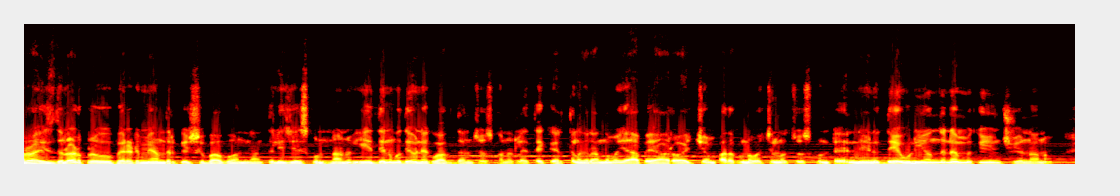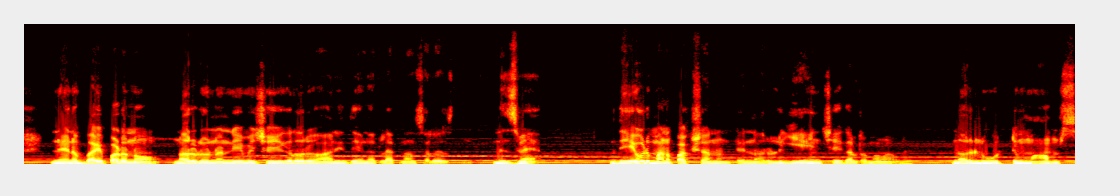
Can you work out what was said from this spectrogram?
ప్రైజ్ దులాడు ప్రభు పేరట మీ అందరికీ శుభాభివందనాలు తెలియజేసుకుంటున్నాను. ఈ దినము దేవుని యొక్క వాగ్దానం చూసుకున్నట్లయితే కీర్తన గ్రంథము యాభై ఆరో అధ్యాయం పదకొండు వచనంలో చూసుకుంటే నేను దేవుని యందు నమ్మకించి ఉన్నాను నేను భయపడను నరుడు నన్ను ఏమి చేయగలరు అని దేవుని యొక్క లేఖనం సెలవిస్తుంది. నిజమే. దేవుడు మన పక్షాన ఉంటే నరులు ఏం చేయగలరు మనల్ని? నరులు ఉట్టి మాంస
